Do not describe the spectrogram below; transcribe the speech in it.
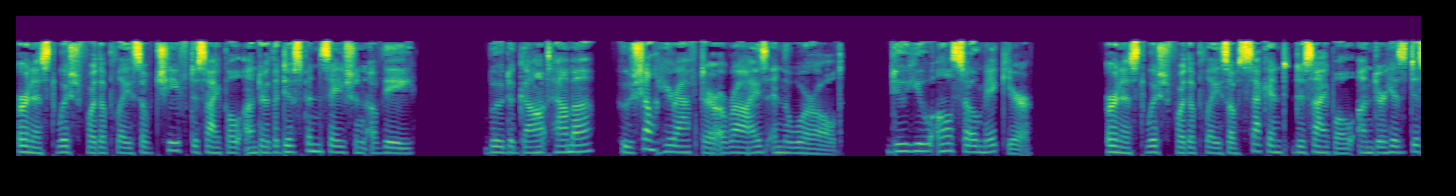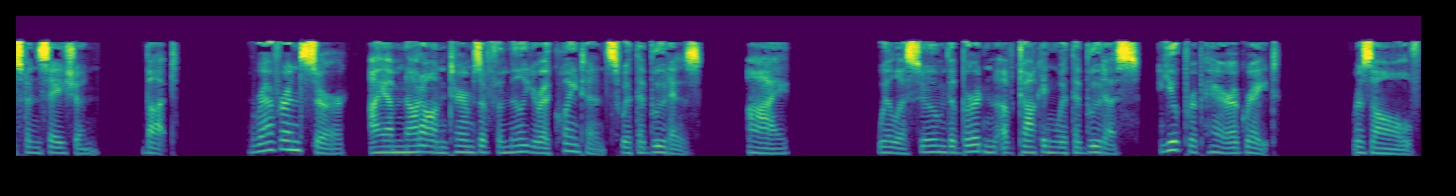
earnest wish for the place of chief disciple under the dispensation of the Buddha Gautama, who shall hereafter arise in the world. Do you also make your earnest wish for the place of second disciple under his dispensation? But, Reverend Sir, I am not on terms of familiar acquaintance with the Buddhas. I will assume the burden of talking with the Buddhas, you prepare a great resolve.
